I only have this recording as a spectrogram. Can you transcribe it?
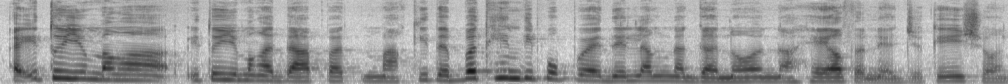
Ay, ito yung mga ito yung mga dapat makita. But hindi po pwede lang na ganon na health and education.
